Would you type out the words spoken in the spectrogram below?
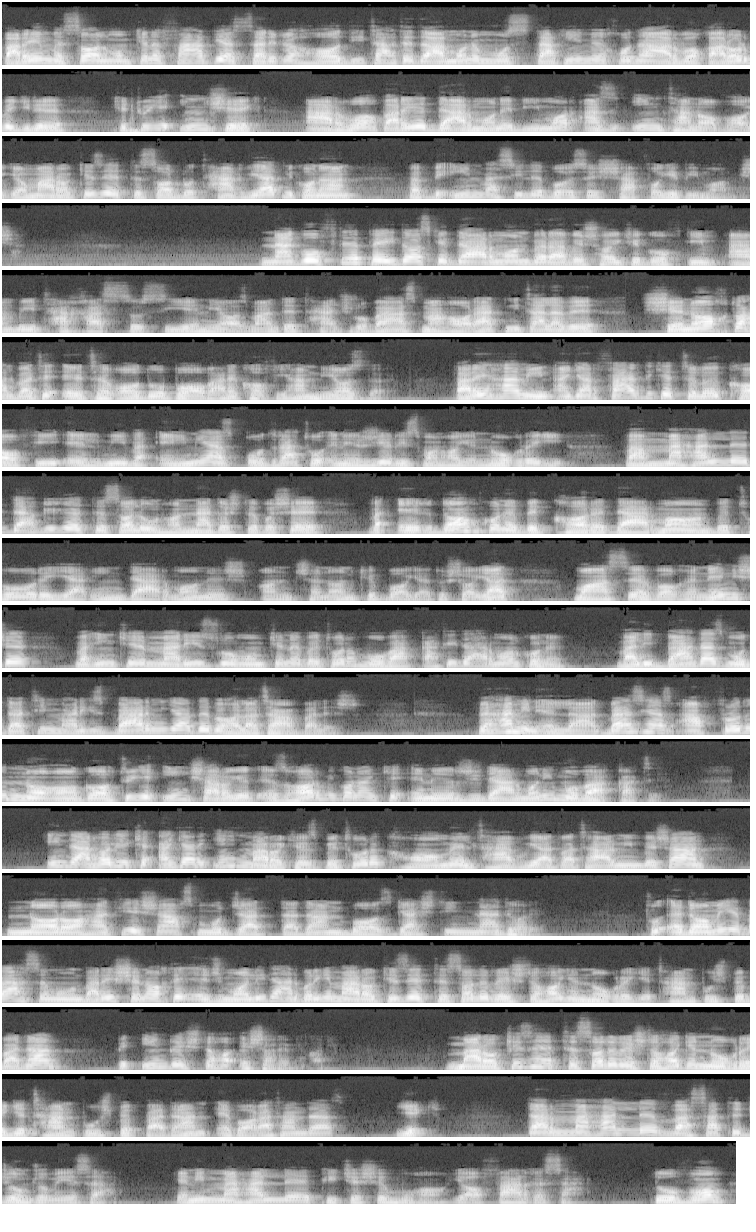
برای مثال ممکنه فردی از طریق هادی تحت درمان مستقیم خود ارواح قرار بگیره که توی این شکل ارواح برای درمان بیمار از این تنابها یا مراکز اتصال رو تقویت می‌کنن و به این وسیله باعث شفای بیمار میشن. نگفته پیداست که درمان به روش هایی که گفتیم امری تخصصی نیازمند تجربه است مهارت میطلبه شناخت و البته اعتقاد و باور کافی هم نیاز داره. برای همین اگر فردی که اطلاع کافی علمی و عینی از قدرت و انرژی ریسمان های ای و محل دقیق اتصال اونها نداشته باشه و اقدام کنه به کار درمان به طور یقین درمانش آنچنان که باید و شاید موثر واقع نمیشه و اینکه مریض رو ممکنه به طور موقتی درمان کنه. ولی بعد از مدتی مریض برمیگرده به حالت اولش. به همین علت بعضی از افراد ناآگاه توی این شرایط اظهار می‌کنن که انرژی درمانی موقته. این در حالیه که اگر این مراکز به طور کامل تقویت و ترمیم بشن ناراحتی شخص مجددا بازگشتی نداره. تو ادامه بحثمون برای شناخت اجمالی درباره مراکز اتصال رشته های نقره تنپوش به بدن به این رشته ها اشاره می‌کنیم. مراکز اتصال رشته های نقره تنپوش به بدن عبارتند از یک در محل وسط جمجمه سر یعنی محل پیچش موها یا فرق سر. دوم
